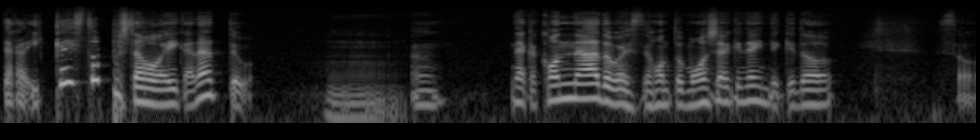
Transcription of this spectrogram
だから一回ストップした方がいいかなって思う。うん。うん。なんかこんなアドバイスで本当申し訳ないんだけど。そう。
